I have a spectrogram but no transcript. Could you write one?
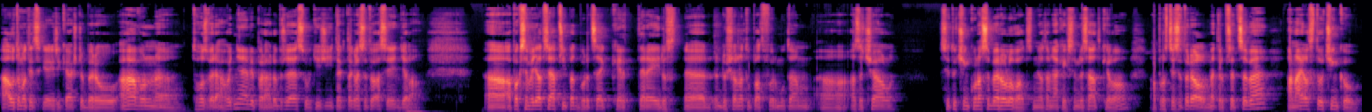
a automaticky, jak říkáš, to berou, aha, on eh, toho zvedá hodně, vypadá dobře, soutěží, tak takhle se to asi dělá. A, a pak jsem viděl třeba případ borce, který dost, eh, došel na tu platformu tam a, a začal si tu činku na sebe rolovat. Měl tam nějakých 70 kg a prostě si to dal metr před sebe a najel s tou činkou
